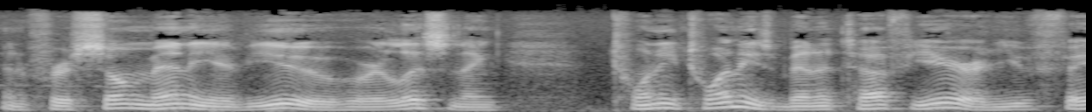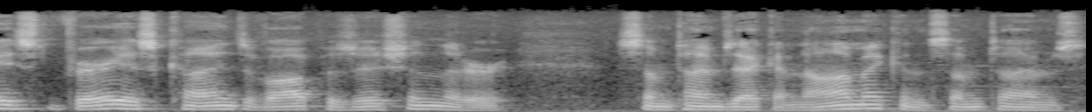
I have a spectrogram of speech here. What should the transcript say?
and for so many of you who are listening, 2020 has been a tough year, and you've faced various kinds of opposition that are sometimes economic and sometimes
